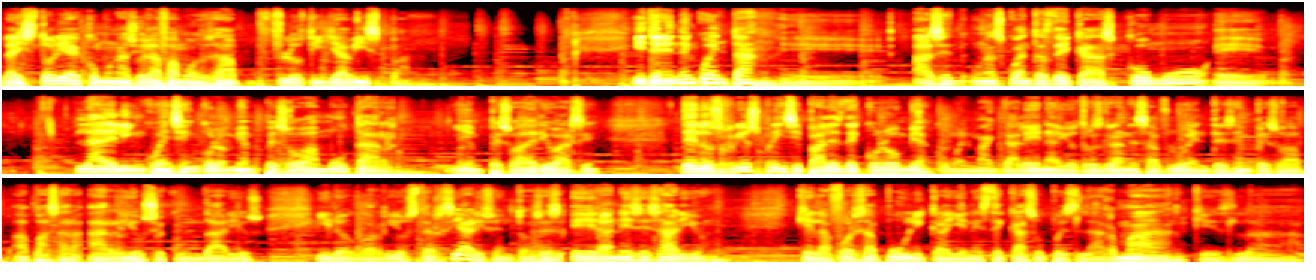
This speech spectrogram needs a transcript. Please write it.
la historia de cómo nació la famosa flotilla avispa. Y teniendo en cuenta, eh, hace unas cuantas décadas, cómo eh, la delincuencia en Colombia empezó a mutar y empezó a derivarse de los ríos principales de Colombia, como el Magdalena y otros grandes afluentes, empezó a, pasar a ríos secundarios y luego a ríos terciarios. Entonces era necesario que la fuerza pública, y en este caso pues la Armada, que es la,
